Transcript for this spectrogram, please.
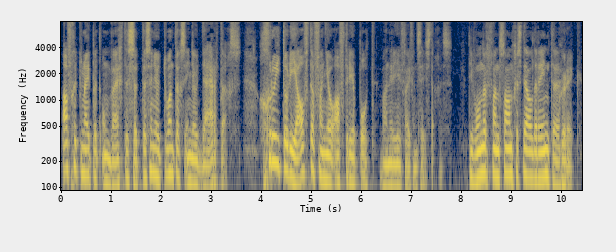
afgeknyp het om weg te sit tussen jou 20s en jou 30s, groei tot die helfte van jou aftreepot wanneer jy 65 is die wonder van saamgestelde rente. Korrek.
